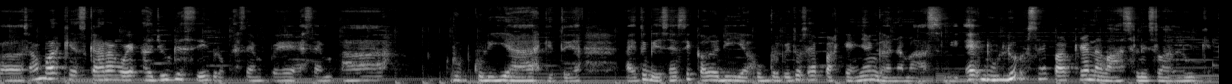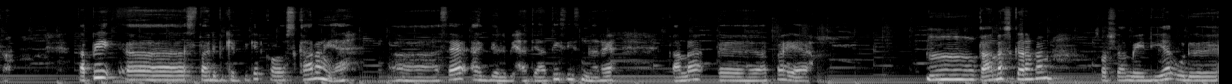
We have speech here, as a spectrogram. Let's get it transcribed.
uh, sama kayak sekarang WA juga sih grup SMP, SMA, grup kuliah gitu ya. Nah itu biasanya sih kalau di Yahoo Group itu saya pakainya nggak nama asli. Eh dulu saya pakai nama asli selalu gitu. Tapi uh, setelah dipikir-pikir kalau sekarang ya uh, saya agak lebih hati-hati sih sebenarnya karena uh, apa ya? Hmm, karena sekarang kan sosial media udah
